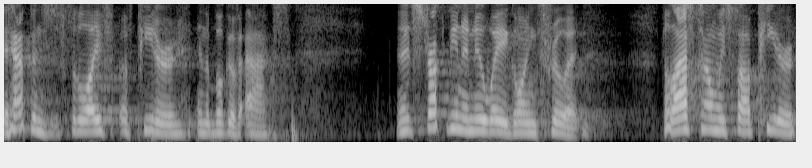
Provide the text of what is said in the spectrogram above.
It happens for the life of Peter in the book of Acts. And it struck me in a new way going through it. The last time we saw Peter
